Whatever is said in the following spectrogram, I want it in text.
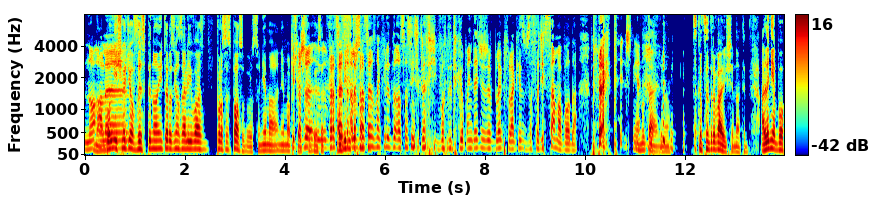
no, No, ale... Bo jeśli chodzi o wyspy, no oni to rozwiązali w prosty sposób, po prostu nie ma, nie ma Tylko, że bez- Ale wracając, wiecie, ale wracając na chwilę do Assassin's Creed i wody, tylko pamiętajcie, że w Black Flag jest w zasadzie sama woda. Praktycznie. No tak, no. Skoncentrowali się na tym. Ale nie, bo,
